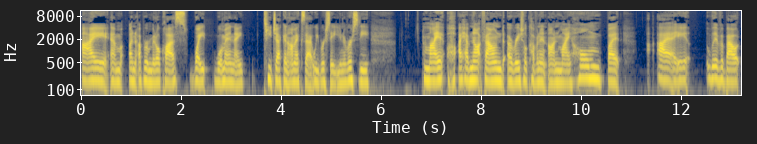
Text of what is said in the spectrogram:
I am an upper middle class white woman. I teach economics at Weber State University. My I have not found a racial covenant on my home, but I live about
